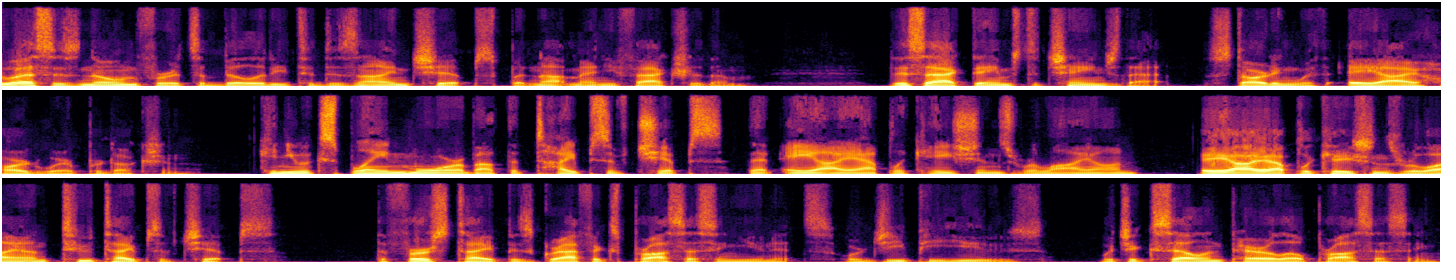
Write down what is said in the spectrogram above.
U.S. is known for its ability to design chips but not manufacture them. This act aims to change that, starting with AI hardware production. Can you explain more about the types of chips that AI applications rely on? AI applications rely on two types of chips. The first type is graphics processing units, or GPUs, which excel in parallel processing.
